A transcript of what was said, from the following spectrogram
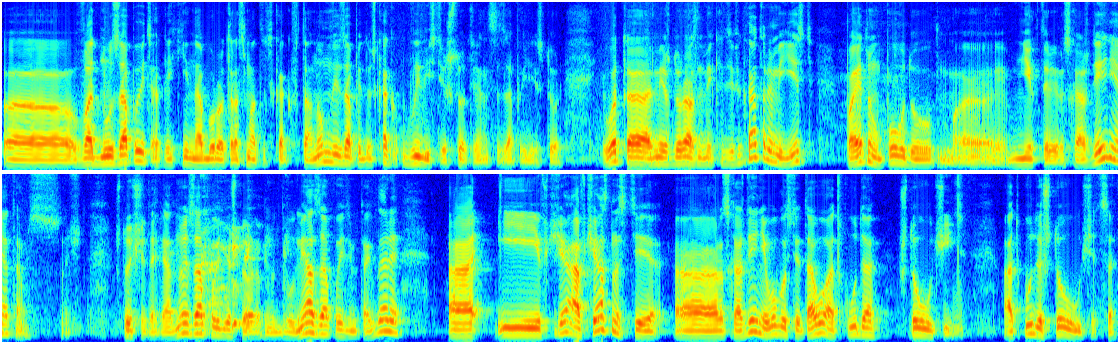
в одну заповедь, а какие, наоборот, рассматриваются как автономные заповеди, то есть как вывести 613 заповедей из Торы. И вот между разными кодификаторами есть по этому поводу некоторые расхождения, там, значит, что считать одной заповедью, что двумя заповедями и так далее. И в, а в частности, расхождение в области того, откуда что учить откуда что учится.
